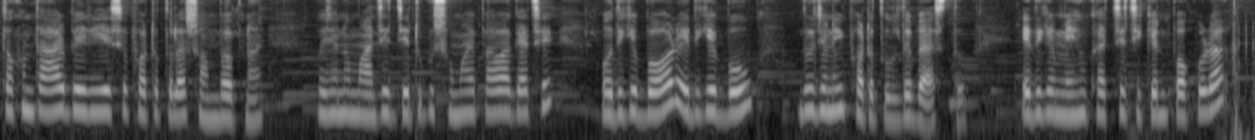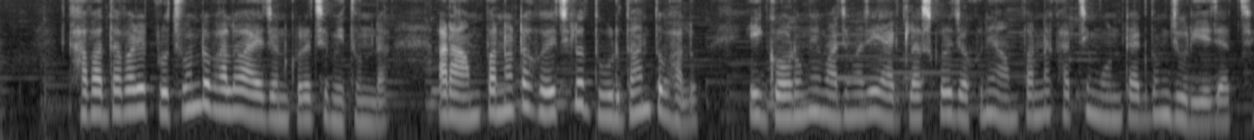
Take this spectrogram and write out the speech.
তখন তো আর বেরিয়ে এসে ফটো তোলা সম্ভব নয়। ওই জন্য মাঝের যেটুকু সময় পাওয়া গেছে, ওদিকে বর, এদিকে বউ, দুজনেই ফটো তুলতে ব্যস্ত। এদিকে মেহু খাচ্ছে চিকেন পকোড়া খাবার দাবারের প্রচণ্ড ভালো আয়োজন করেছে মিথুনরা। আর আম পান্নাটা হয়েছিল দুর্দান্ত ভালো। এই গরমে মাঝে মাঝে এক গ্লাস করে যখনই আম পান্না খাচ্ছি, মনটা একদম জুড়িয়ে যাচ্ছে।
